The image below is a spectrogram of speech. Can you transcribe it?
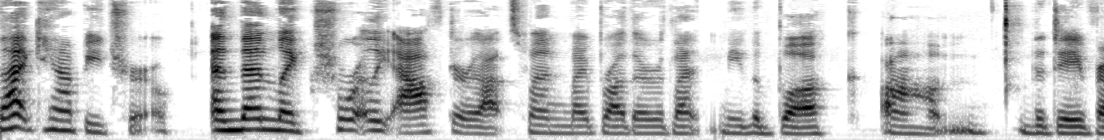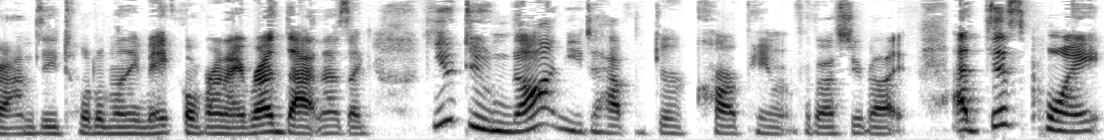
that can't be true. And then like shortly after, that's when my brother lent me the book, um, the Dave Ramsey Total Money Makeover, and I read that and I was like, you do not need to have your car payment for the rest of your life. At this point,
